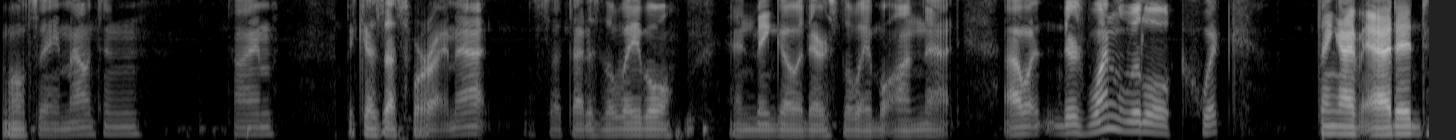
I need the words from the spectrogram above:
we'll say mountain time, because that's where I'm at. We'll set that as the label, and bingo, there's the label on that. Uh, there's one little quick thing I've added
